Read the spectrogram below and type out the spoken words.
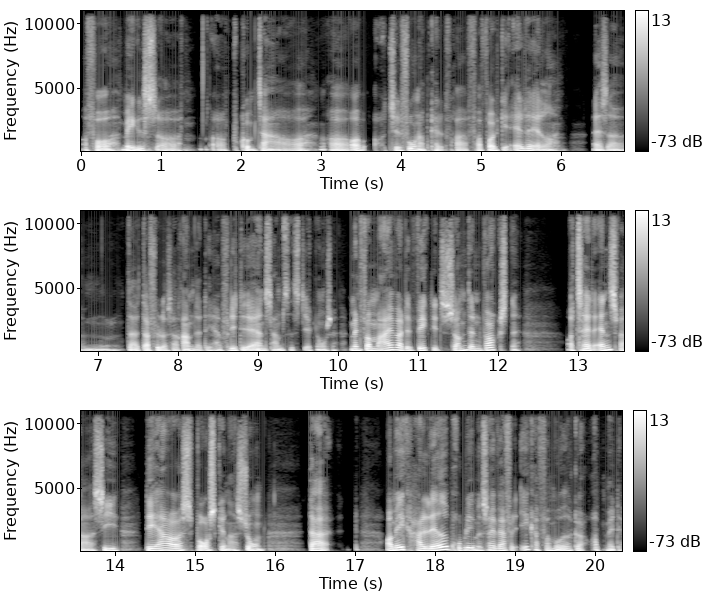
og får mails og, og kommentarer og, og, og, og telefonopkald fra, fra folk i alle aldre, altså, der, der føler sig ramt af det her, fordi det er en samtidsdiagnose. Men for mig var det vigtigt som den voksne at tage et ansvar og sige, det er også vores generation, der om ikke har lavet problemet, så i hvert fald ikke har formået at gøre op med det.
